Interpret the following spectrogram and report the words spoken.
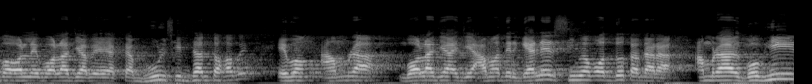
বলে বলা যাবে একটা ভুল সিদ্ধান্ত হবে এবং আমরা বলা যায় যে আমাদের জ্ঞানের সীমাবদ্ধতা দ্বারা আমরা গভীর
